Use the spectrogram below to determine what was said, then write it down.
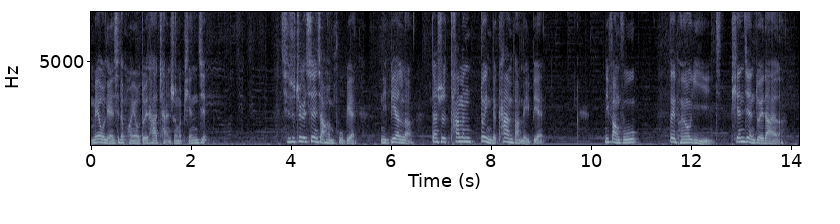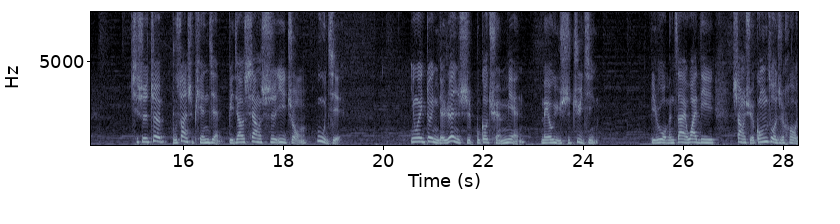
没有联系的朋友对他产生了偏见。其实这个现象很普遍，你变了，但是他们对你的看法没变，你仿佛被朋友以偏见对待了。其实这不算是偏见，比较像是一种误解，因为对你的认识不够全面，没有与时俱进。比如我们在外地上学、工作之后，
